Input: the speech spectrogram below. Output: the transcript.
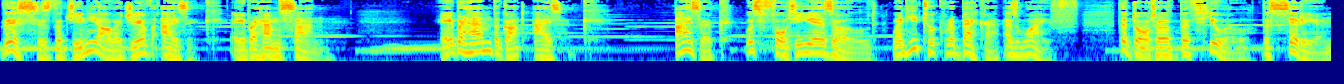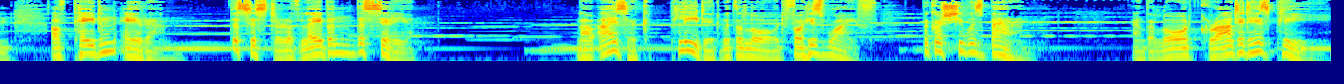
This is the genealogy of Isaac, Abraham's son. Abraham begot Isaac. Isaac was forty years old when he took Rebekah as wife, the daughter of Bethuel the Syrian of Padan Aram, the sister of Laban the Syrian. Now Isaac pleaded with the Lord for his wife because she was barren. And the Lord granted his plea,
